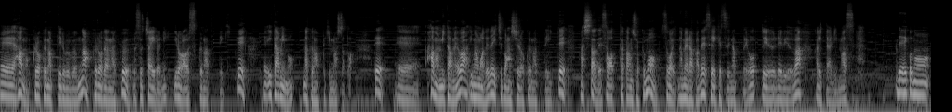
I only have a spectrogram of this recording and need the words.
えー、歯の黒くなっている部分が黒ではなく薄茶色に色が薄くなってきて、痛みもなくなってきましたと。で、えー、歯の見た目は今までで一番白くなっていて、ま、舌で触った感触もすごい滑らかで清潔になったよっていうレビューが書いてあります。で、この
